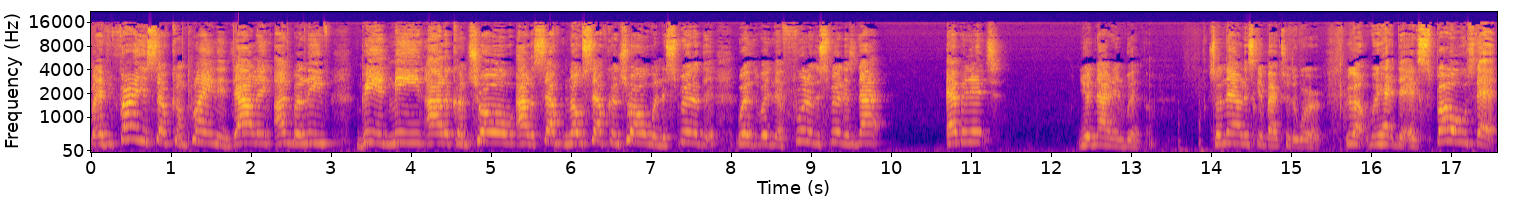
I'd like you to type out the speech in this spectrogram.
But if you find yourself complaining, doubting, unbelief, being mean, out of control, out of self, no self control, when the spirit of the when, when the fruit of the spirit is not evident, you're not in rhythm. So now let's get back to the word. We got we had to expose that,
